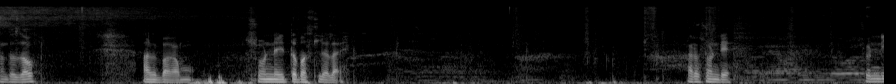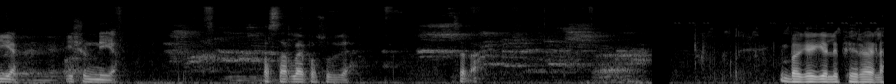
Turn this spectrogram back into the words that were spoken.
आता जाऊ. आज बघा सोंडे इथं बसलेला आहे. अरे सोंडे. शून्य या ही शून्य या पसरलाय पसरू द्या चला बघा गेले फिरायला.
